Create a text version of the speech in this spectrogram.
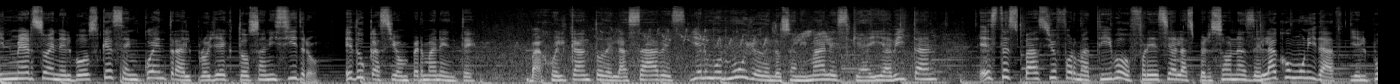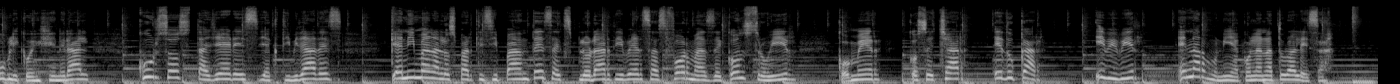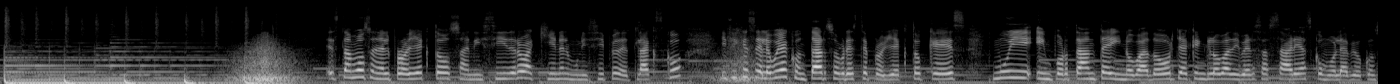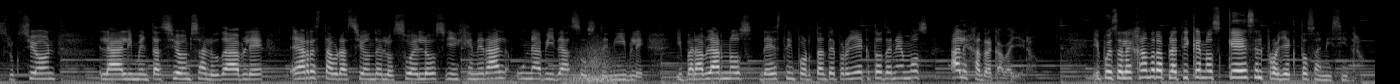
Inmerso en el bosque se encuentra el proyecto San Isidro, Educación Permanente. Bajo el canto de las aves y el murmullo de los animales que ahí habitan, este espacio formativo ofrece a las personas de la comunidad y el público en general cursos, talleres y actividades que animan a los participantes a explorar diversas formas de construir, comer, cosechar, educar y vivir en armonía con la naturaleza. Estamos en el proyecto San Isidro, aquí en el municipio de Tlaxco. Y fíjese, le voy a contar sobre este proyecto que es muy importante e innovador, ya que engloba diversas áreas como la bioconstrucción, la alimentación saludable, la restauración de los suelos y en general una vida sostenible. Y para hablarnos de este importante proyecto tenemos a Alejandra Caballero. Y pues Alejandra, platícanos qué es el proyecto San Isidro.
